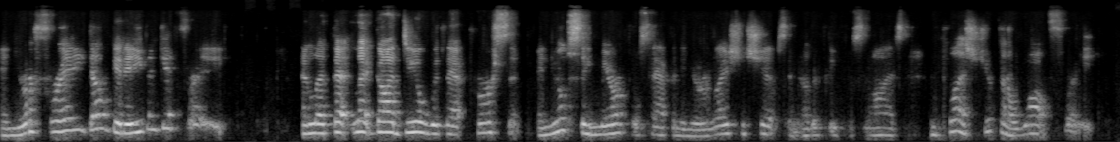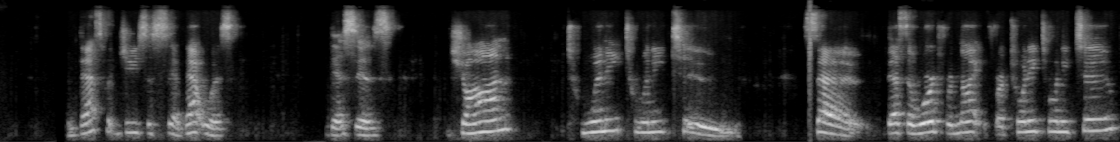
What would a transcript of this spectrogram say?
And you're free. Don't get even, get free. and let that let God deal with that person and you'll see miracles happen in your relationships and other people's lives and plus you're going to walk free and that's what Jesus said that was this is John 20 22 so that's a word for night for 2022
